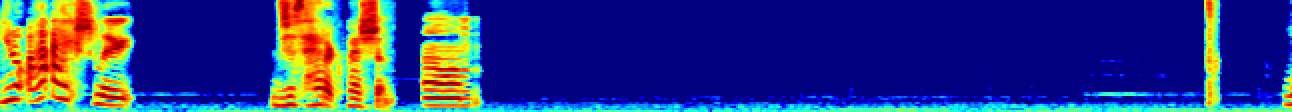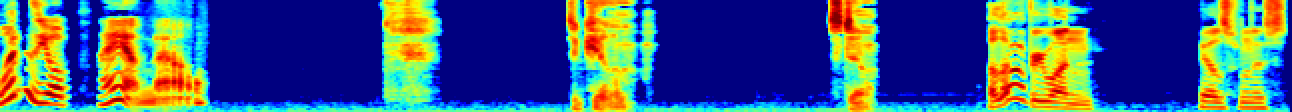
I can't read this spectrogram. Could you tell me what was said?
you know, I actually just had a question. Um, what is your plan now? To kill him. Still, Hello, everyone. Tales from this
